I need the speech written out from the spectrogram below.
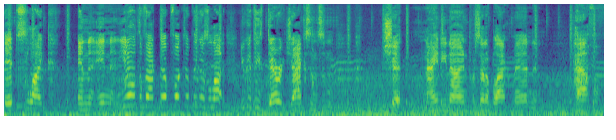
It's like, and, and you know what the fact up fucked up thing is a lot? You get these Derek Jacksons and shit, 99% of black men and half of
